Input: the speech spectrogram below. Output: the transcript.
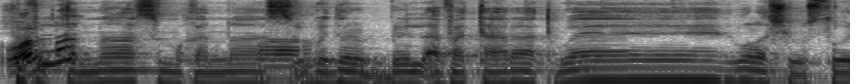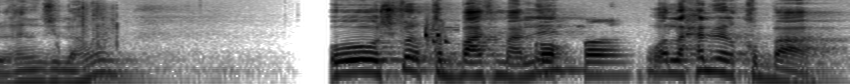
والله؟ القناص ومقناص آه. وهدول بالأفاتارات. وين؟ والله شيء أسطوري. خلينا نجي لهون. اوه شوف القبعات معلم. والله حلوة القبعة.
